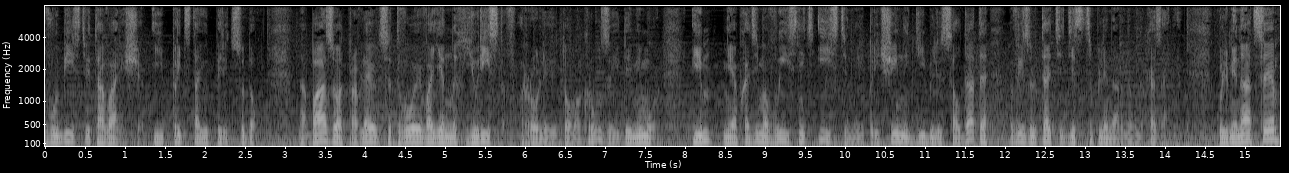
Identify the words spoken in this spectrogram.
в убийстве товарища и предстают перед судом. На базу отправляются двое военных юристов, роли Тома Круза и Деми Мур. Им необходимо выяснить истинные причины гибели солдата в результате дисциплинарного наказания. Кульминация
